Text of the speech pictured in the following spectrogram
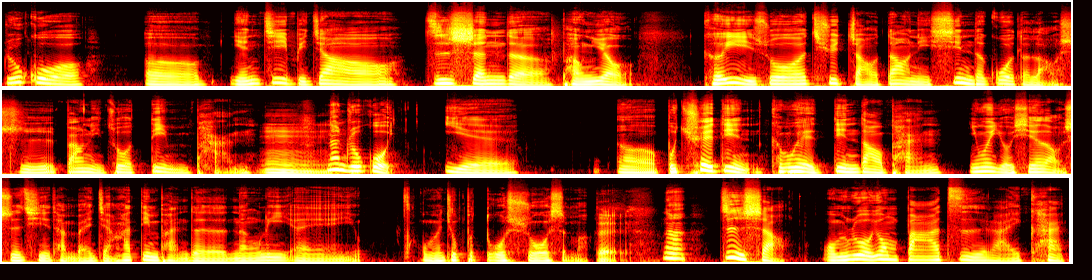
如果呃年纪比较资深的朋友，可以说去找到你信得过的老师帮你做定盘。嗯那如果也呃不确定可不可以定到盘，因为有些老师其实坦白讲，他定盘的能力，哎，我们就不多说什么。对，那至少我们如果用八字来看，嗯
